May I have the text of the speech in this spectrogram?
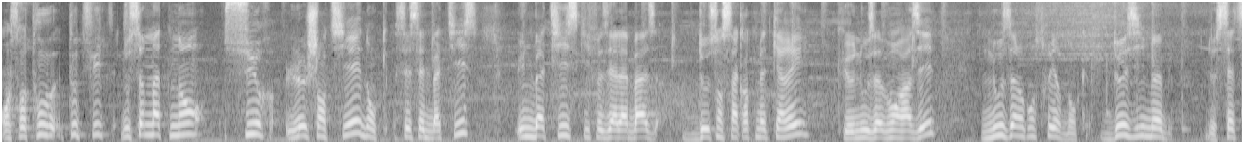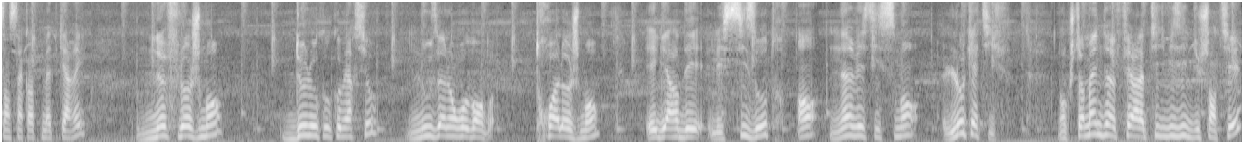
On se retrouve tout de suite. Nous sommes maintenant sur le chantier. Donc, c'est cette bâtisse. Une bâtisse qui faisait à la base 250 mètres carrés que nous avons rasé. Nous allons construire donc deux immeubles de 750 mètres carrés, neuf logements, deux locaux commerciaux. Nous allons revendre trois logements et garder les six autres en investissement locatif. Donc je t'emmène faire la petite visite du chantier.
